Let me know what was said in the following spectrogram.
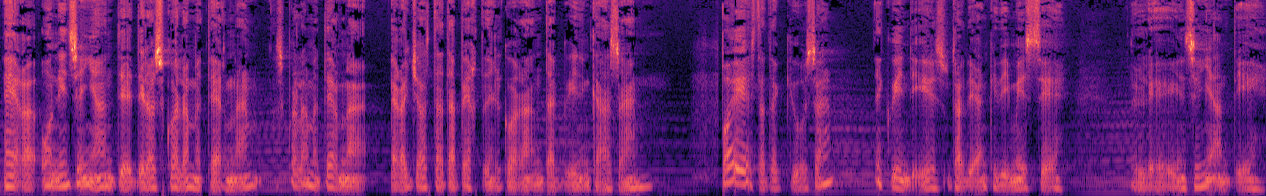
era un'insegnante della scuola materna. La scuola materna era già stata aperta nel 40 qui in casa. Poi è stata chiusa e quindi sono state anche dimesse le insegnanti.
